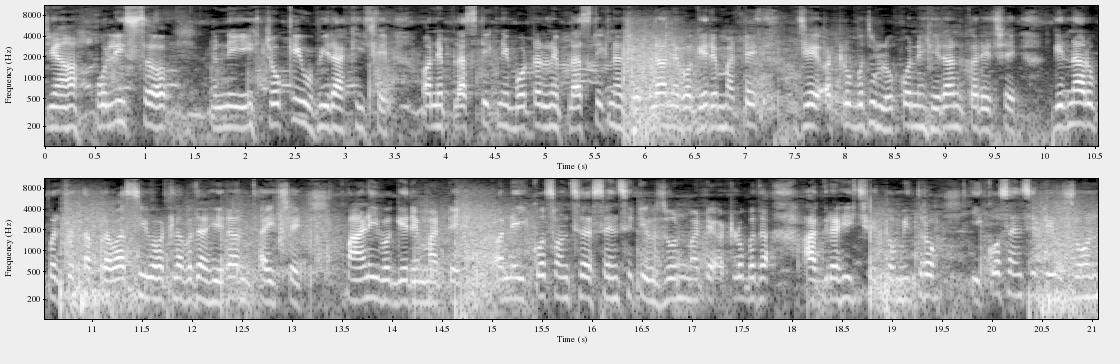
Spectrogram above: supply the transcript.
જ્યાં પોલીસની ચોકી ઊભી રાખી છે અને પ્લાસ્ટિકની બોટલને, પ્લાસ્ટિકના ઝબલાને વગેરે માટે જે આટલું બધું લોકોને હેરાન કરે છે. ગિરનાર ઉપર જતા પ્રવાસીઓ આટલા બધા હેરાન થાય છે પાણી વગેરે માટે અને ઇકો સેન્સિટિવ ઝોન માટે આટલો બધા આગ્રહી છે. તો મિત્રો ઇકો સેન્સિટિવ ઝોન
